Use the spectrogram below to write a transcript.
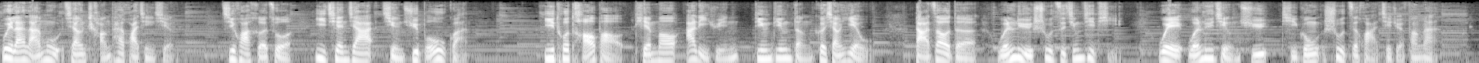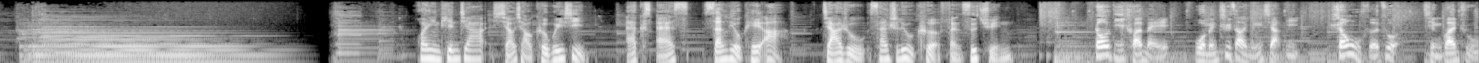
未来栏目将常态化进行，计划合作一千家景区博物馆，依托淘宝、天猫、阿里云、钉钉等各项业务，打造的文旅数字经济体，为文旅景区提供数字化解决方案。欢迎添加小小客微信 xs 三六 kr，加入三十六氪粉丝群。高迪传媒，我们制造影响力。商务合作。请关注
